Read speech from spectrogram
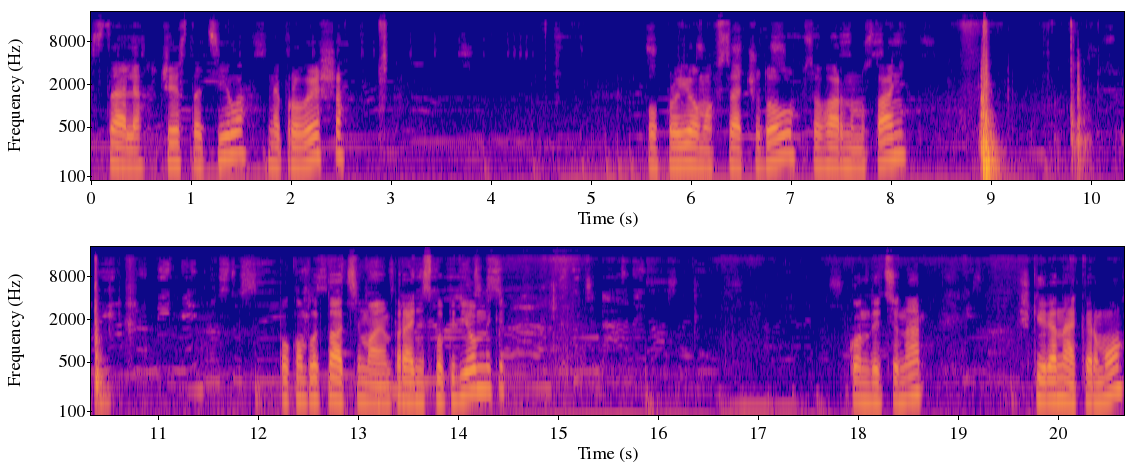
Стеля чиста ціла, не провища. По пройомах все чудово, все в гарному стані. По комплектації маємо передні склопідйомники, кондиціонер, шкіряне кермо,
